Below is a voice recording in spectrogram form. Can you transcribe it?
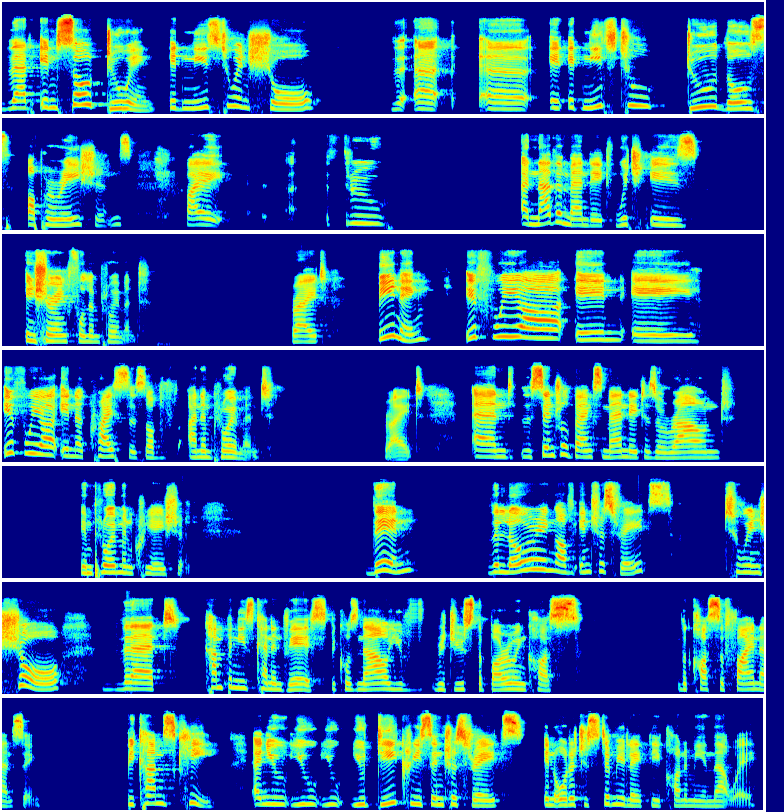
that in so doing it needs to ensure the, uh, uh, it, it needs to do those operations by uh, through another mandate, which is ensuring full employment, right? Meaning, if we are in a if we are in a crisis of unemployment, right? And the central bank's mandate is around employment creation. Then the lowering of interest rates to ensure that companies can invest because now you've reduced the borrowing costs, the costs of financing becomes key. And you, you, you, you decrease interest rates in order to stimulate the economy in that way,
